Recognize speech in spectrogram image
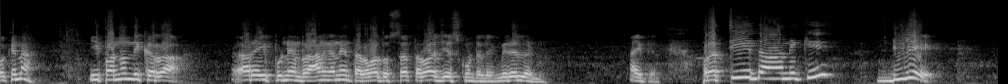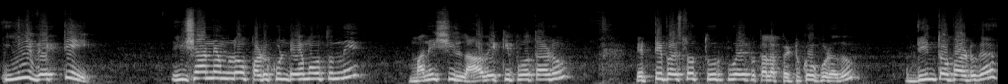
ఓకేనా? ఈ పని ఉంది ఇక్కడ రా. అరే ఇప్పుడు నేను రాను కానీ నేను తర్వాత వస్తా తర్వాత చేసుకుంటలే. మీరు వెళ్ళండి. అయిపోయింది. ప్రతి దానికి డిలే. ఈ వ్యక్తి ఈశాన్యంలో పడుకుంటే ఏమవుతుంది? మనిషి లావెక్కిపోతాడు. ఎట్టి పరిస్థితిలో తూర్పు వైపు తల పెట్టుకోకూడదు. దీంతో పాటుగా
